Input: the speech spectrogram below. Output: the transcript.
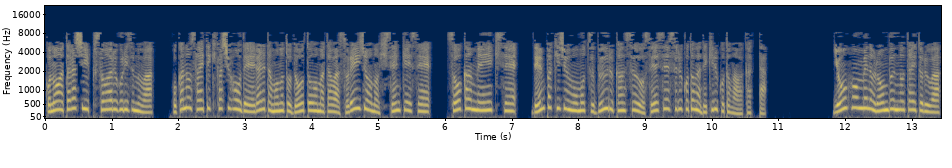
この新しい PSO アルゴリズムは、他の最適化手法で得られたものと同等またはそれ以上の非線形性、相関免疫性、伝播基準を持つブール関数を生成することができることが分かった。4本目の論文のタイトルは、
